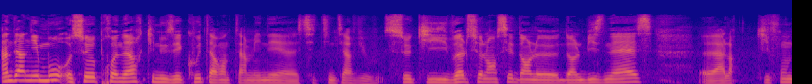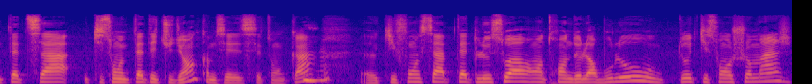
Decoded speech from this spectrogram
un dernier mot aux solopreneurs qui nous écoutent avant de terminer euh, cette interview. Ceux qui veulent se lancer dans le, dans le business, euh, alors qui font peut-être ça, qui sont peut-être étudiants, comme c'est ton cas, mhm. euh, qui font ça peut-être le soir en rentrant de leur boulot, ou d'autres qui sont au chômage.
